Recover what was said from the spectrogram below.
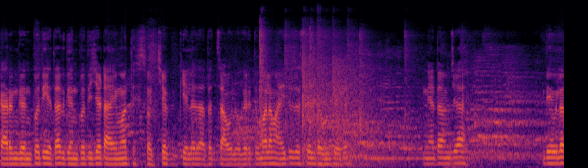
कारण गणपती येतात. गणपतीच्या टायमात स्वच्छ केलं जातात चावल वगैरे. तुम्हाला माहितीच असेल धवून ठेवतात. आणि आता आमच्या देवलात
